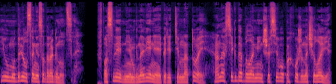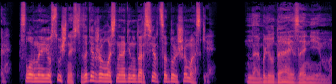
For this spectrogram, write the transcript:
и умудрился не содрогнуться. В последние мгновения перед темнотой она всегда была меньше всего похожа на человека, словно ее сущность задерживалась на один удар сердца дольше маски. «Наблюдай за ним»,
